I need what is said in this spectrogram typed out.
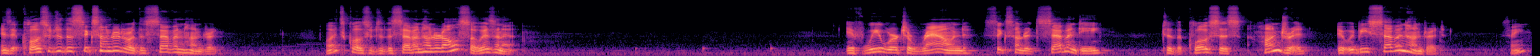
Is it closer to the 600 or the 700? Well, it's closer to the 700 also, isn't it? If we were to round 670 to the closest 100, it would be 700. See?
